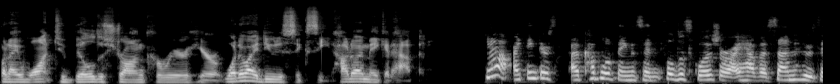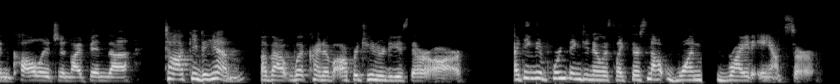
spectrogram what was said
but I want to build a strong career here. What do I do to succeed? How do I make it happen? Yeah, I think there's a couple of things. And full disclosure, I have a son who's in college and I've been uh, talking to him about what kind of opportunities there are. I think the important thing to know is like there's not one right answer.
